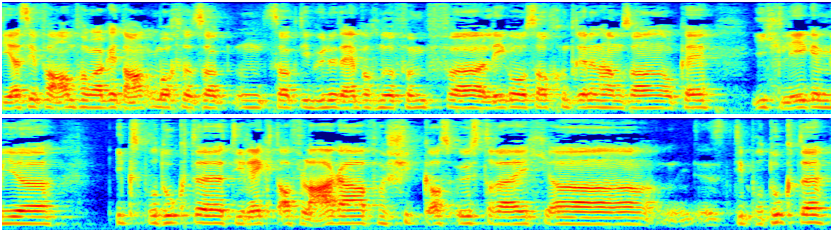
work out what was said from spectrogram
der sich von Anfang an Gedanken macht hat sagt, und sagt, ich will nicht einfach nur fünf äh, Lego-Sachen drinnen haben, sondern okay, ich lege mir x Produkte direkt auf Lager, verschicke aus Österreich äh, die Produkte.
